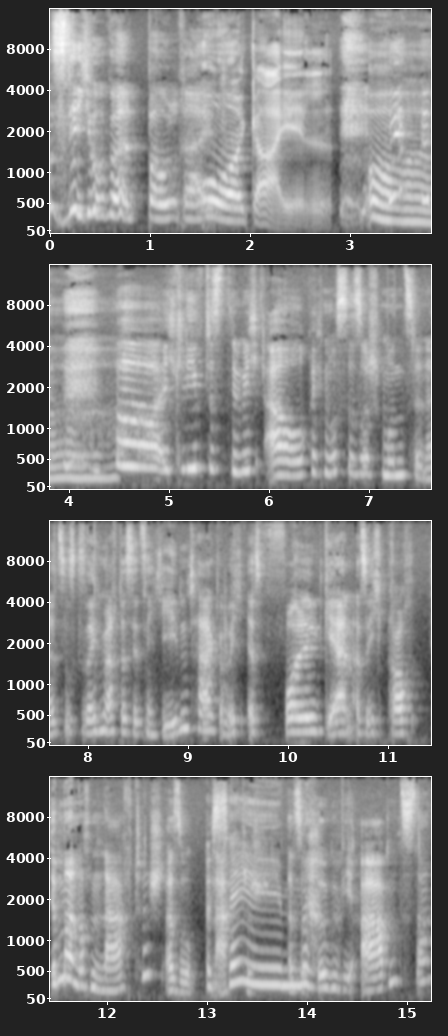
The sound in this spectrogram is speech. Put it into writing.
uns eine Joghurtbowl rein. Oh, geil. Oh, oh ich liebe das nämlich auch. Ich musste so schmunzeln, als du es gesagt hast. Ich mache das jetzt nicht jeden Tag, aber ich esse voll gern. Also ich brauche immer noch einen Nachtisch. Also Nachtisch. Same. Also irgendwie abends dann.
